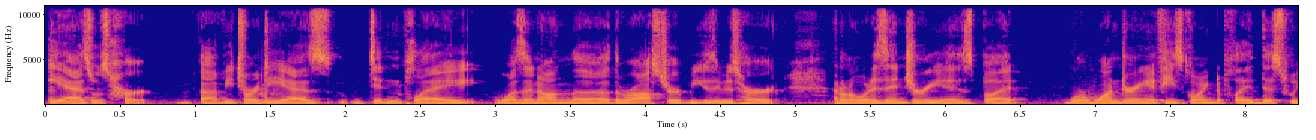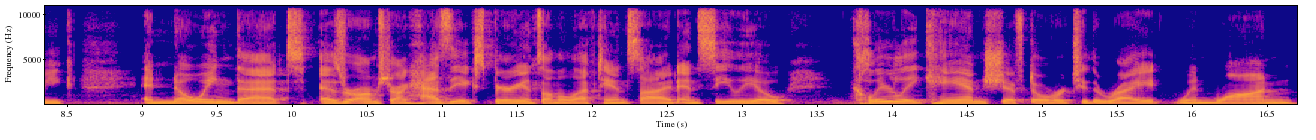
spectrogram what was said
Diaz was hurt. Uh, Vitor Diaz didn't play, wasn't on the the roster because he was hurt. I don't know what his injury is, but we're wondering if he's going to play this week. And knowing that Ezra Armstrong has the experience on the left hand side, and Celio clearly can shift over to the right when Wan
